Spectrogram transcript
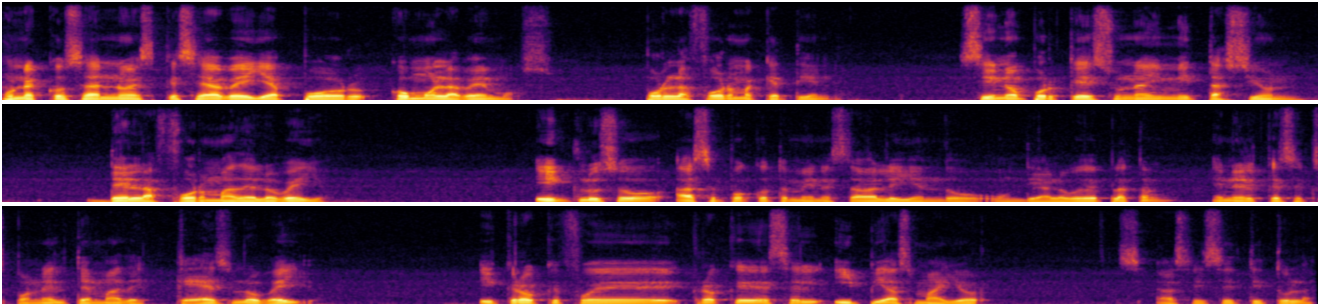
Una cosa no es que sea bella por cómo la vemos, por la forma que tiene, sino porque es una imitación de la forma de lo bello. Incluso hace poco también estaba leyendo un diálogo de Platón en el que se expone el tema de qué es lo bello. Y creo que fue, creo que es el Hipias Mayor, así se titula.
